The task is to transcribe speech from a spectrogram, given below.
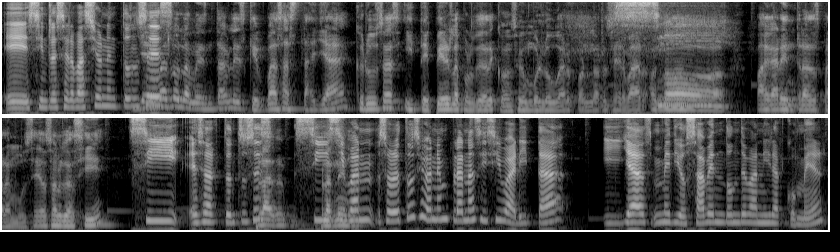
eh, sin reservación, y entonces... además lo lamentable es que vas hasta allá, cruzas y te pierdes la oportunidad de conocer un buen lugar por no reservar Sí. o no pagar entradas para museos o algo así. Sí, exacto. Entonces, Pla- sí, si van, sobre todo si van en plan así sibarita y ya medio saben dónde van a ir a comer,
